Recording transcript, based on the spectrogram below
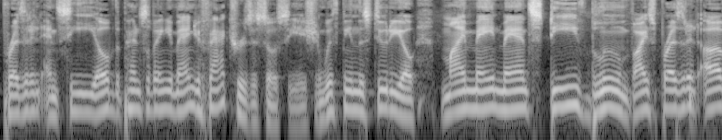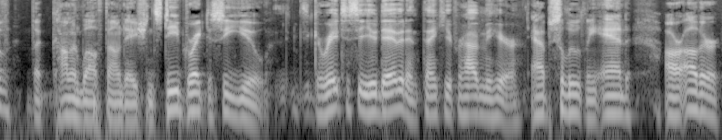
President and CEO of the Pennsylvania Manufacturers Association. With me in the studio, my main man, Steve Bloom, Vice President of the Commonwealth Foundation. Steve, great to see you. Great to see you, David, and thank you for having me here. Absolutely. And our other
